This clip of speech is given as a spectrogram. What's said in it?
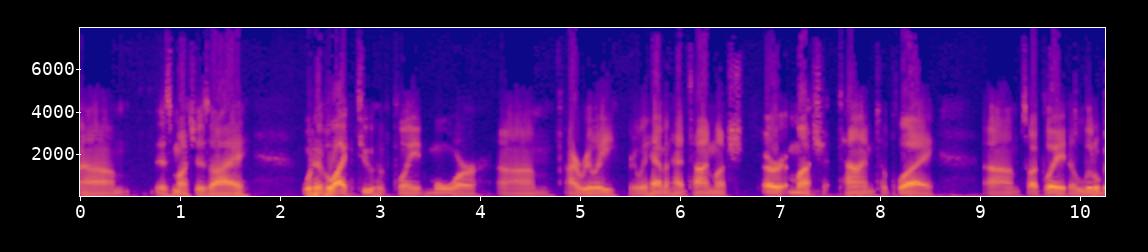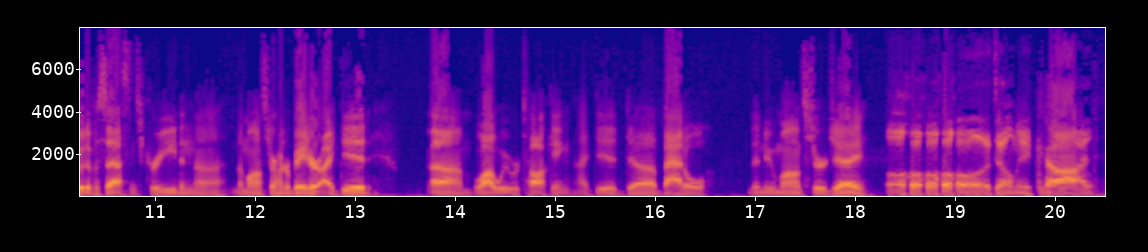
Um, as much as I would have liked to have played more, um, I really really haven't had time much or much time to play. Um, so I played a little bit of Assassin's Creed and the the Monster Hunter beta. I did um, while we were talking. I did uh, battle the new monster, Jay. Oh, tell me, God,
